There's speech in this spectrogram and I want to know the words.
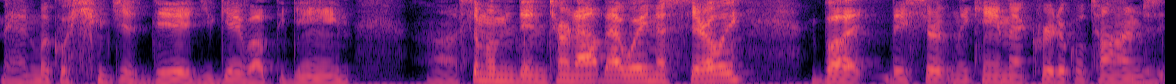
man, look what you just did. You gave up the game. Uh, some of them didn't turn out that way necessarily, but they certainly came at critical times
